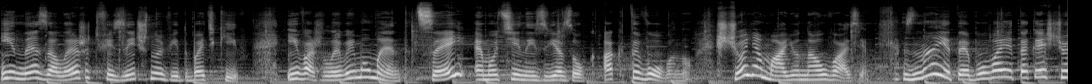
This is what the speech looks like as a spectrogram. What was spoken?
і не залежить фізично від батьків. І важливий момент цей емоційний зв'язок активовано. Що я маю на увазі? Знаєте, буває таке, що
